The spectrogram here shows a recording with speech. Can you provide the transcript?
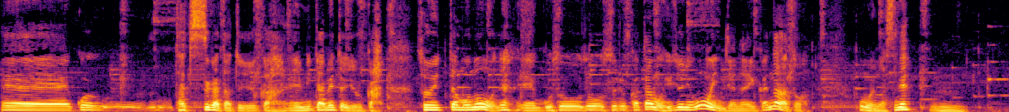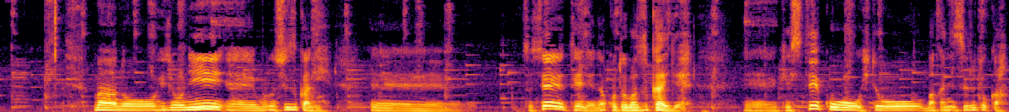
えー、こう立ち姿というか、えー、見た目というかそういったものをね、えー、ご想像する方も非常に多いんじゃないかなと思いますね。うんまあ、あの非常に、えー、物静かに、えー、そして丁寧な言葉遣いで、えー、決してこう人をバカにするとか、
